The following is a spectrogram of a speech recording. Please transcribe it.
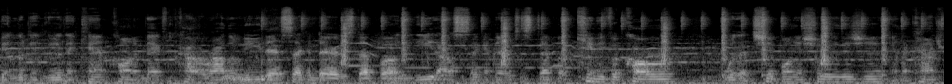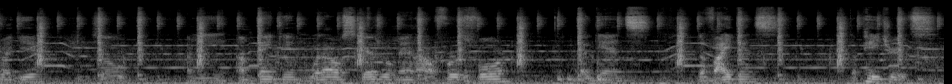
been looking good in camp, calling back from Colorado. We need that secondary to step up. We need our secondary to step up. Kenny Vaccaro with a chip on his shoulder this year and a contract year. So, I mean, I'm thinking with our schedule, man, our first four against the Vikings, the Patriots,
